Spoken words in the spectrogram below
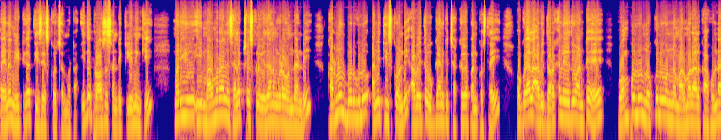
పైన నీట్గా తీసేసుకోవచ్చు అనమాట ఇదే ప్రాసెస్ అండి క్లీనింగ్కి మరియు ఈ మర్మరాలను సెలెక్ట్ చేసుకునే విధానం కూడా ఉందండి. కర్నూలు బొరుగులు అన్ని తీసుకోండి. అవైతే ఉగ్గానికి చక్కగా పనికొస్తాయి. ఒకవేళ అవి దొరకలేదు అంటే వంపులు నొక్కులు ఉన్న మర్మరాలు కాకుండా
